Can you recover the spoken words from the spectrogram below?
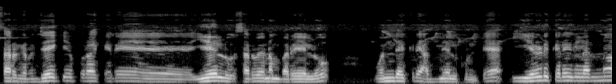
ಸರ್ ಜೆ ಕೆಪುರ ಕೆರೆ ಏಳು ಸರ್ವೆ ನಂಬರ್ ಏಳು. ಒಂದು ಎಕರೆ ಹದಿನೇಳು ಕುಂಟೆ. ಈ ಎರಡು ಕೆರೆಗಳನ್ನು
